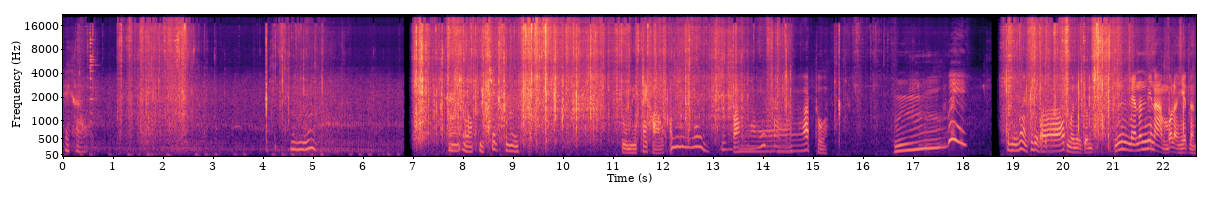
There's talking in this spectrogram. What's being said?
ไข่ขาวอืม ทางออกอีกเช่นเคยตูมเห็ดไข่ขาวครับโอ้ยป้าดโถฮือเป็นเหมือนที่เด็กป้าดมื้อนี้จนอืมแม่นมันมีน้ำบ่ล่ะเห็ดนั่น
